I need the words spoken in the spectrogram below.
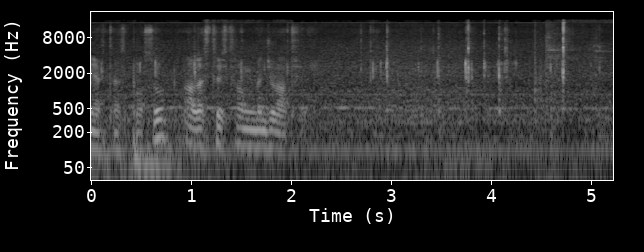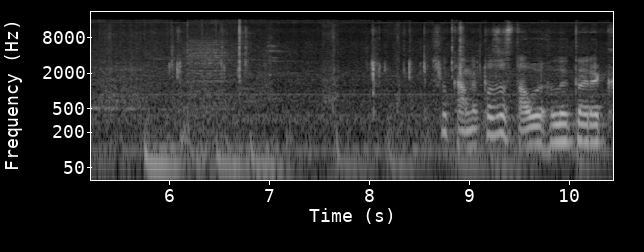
Nie w ten sposób, ale z tej strony będzie łatwiej. Szukamy pozostałych literek.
